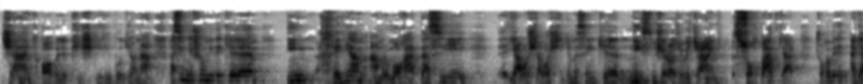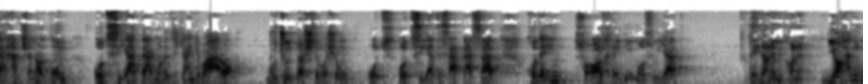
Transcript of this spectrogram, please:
جنگ قابل پیشگیری بود یا نه. پس این نشون میده که این خیلی هم امر مقدسی یواش یواش دیگه مثل اینکه نیست میشه راجع به جنگ صحبت کرد. چون ببینید اگر همچنان اون قدسیت در مورد جنگ با عراق وجود داشته باشه اون قدسیت صد درصد خود این سوال خیلی موضوعیت پیدا نمی‌کنه. یا همین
